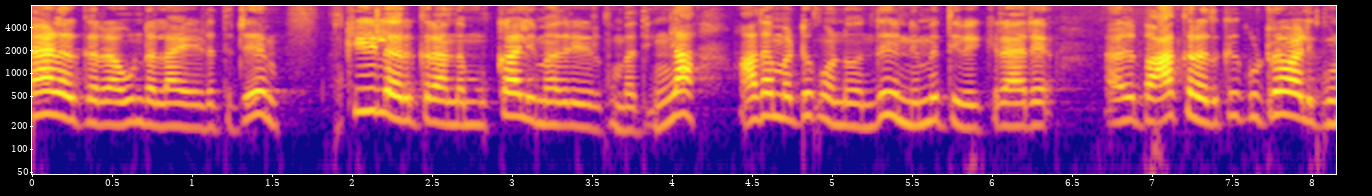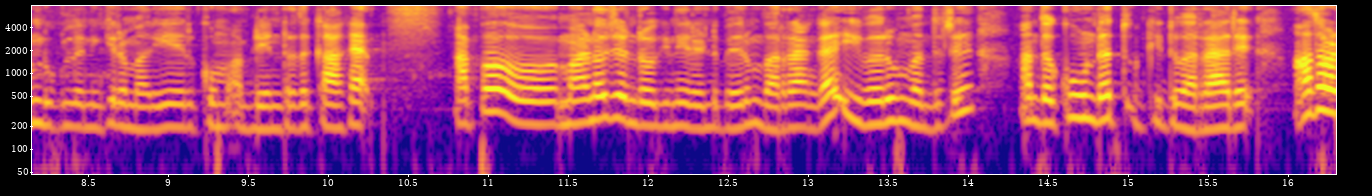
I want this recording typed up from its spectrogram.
மேலே இருக்கிற ரவுண்டெல்லாம் எடுத்துட்டு கீழே இருக்கிற அந்த முக்காலி மாதிரி இருக்கும் பார்த்தீங்களா அதை மட்டும் கொண்டு வந்து நிமித்தி வைக்கிறாரு. அது பார்க்குறதுக்கு குற்றவாளி கூண்டுக்குள்ளே நிற்கிற மாதிரியே இருக்கும் அப்படின்றதுக்காக. அப்போது மனோஜன் ரோகிணி ரெண்டு பேரும் வர்றாங்க. இவரும் வந்துட்டு அந்த கூண்டை தூக்கிட்டு வர்றாரு. அதோட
